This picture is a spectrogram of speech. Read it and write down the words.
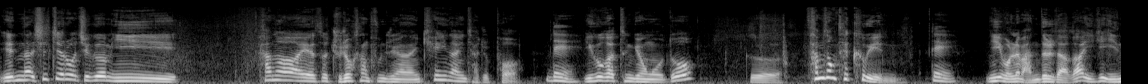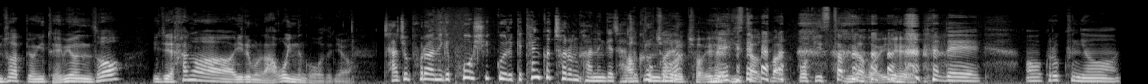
옛날 실제로 지금 이 한화에서 주력 상품 중에 하나인 K9 자주포. 네. 이거 같은 경우도 그 삼성 테크윈. 네. 이 원래 만들다가 이게 인수합병이 되면서 이제 한화 이름으로 나오고 있는 거거든요. 자주포라는 게 포 싣고 이렇게 탱크처럼 가는 게 자주포인가요? 아, 그렇죠, 그렇죠. 예, 네. 비슷하, 뭐 비슷합니다, 거의. 예. 네, 어 그렇군요.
